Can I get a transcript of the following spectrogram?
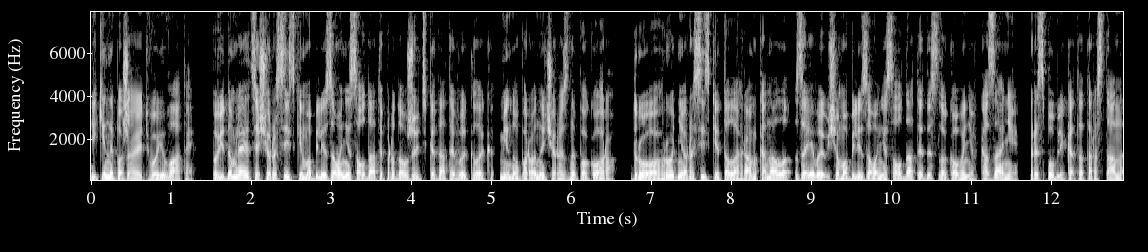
які не бажають воювати. Повідомляється, що російські мобілізовані солдати продовжують кидати виклик Міноборони через непокору. 2 грудня російський телеграм-канал заявив, що мобілізовані солдати, дислоковані в Казані, Республіка Татарстан,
